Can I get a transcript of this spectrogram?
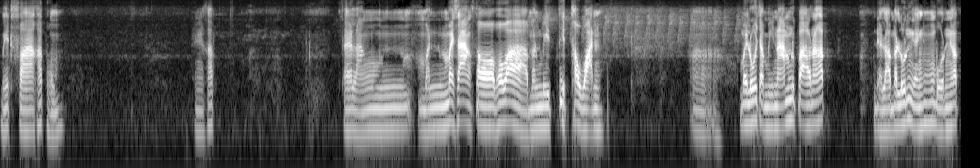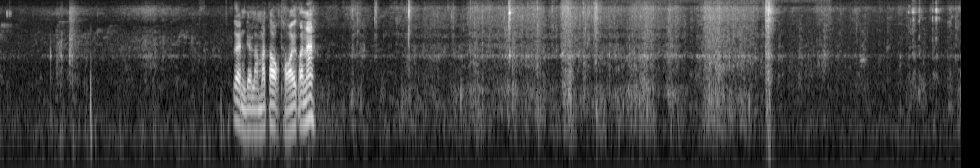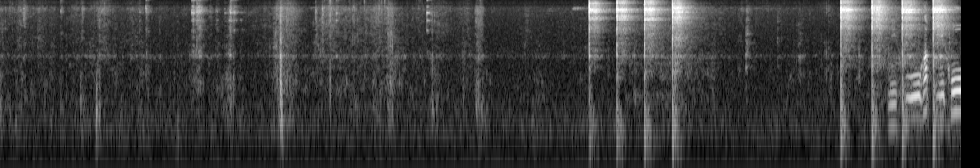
เม็ดฟ้าครับผมนี่ครับ แต่หลังมันไม่สร้างต่อ เพราะว่ามันมีติดทวันอ่าไม่รู้จะมีน้ำหรือเปล่านะครับ เดี๋ยวเรามาลุ้นกันข้างบนครับ เพื่อนเดี๋ยวเรามาตอกถอยก่อนนะมีครูครับมีครู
